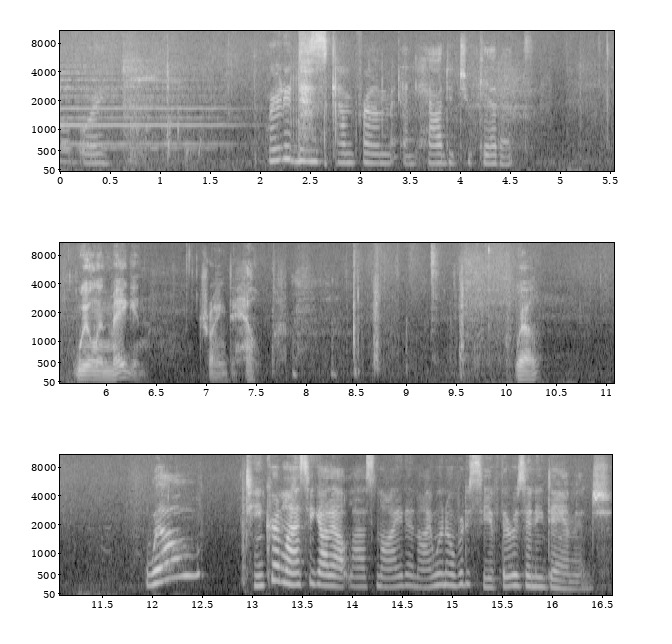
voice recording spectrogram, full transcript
Oh, boy. Where did this come from, and how did you get it? Will and Megan trying to help. Well, Well, Tinker and Lassie got out last night, and I went over to see if there was any damage.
